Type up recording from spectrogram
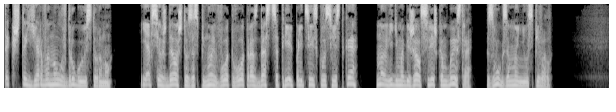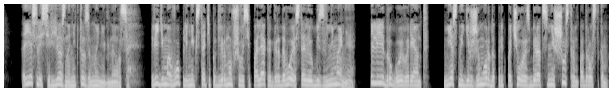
Так что я рванул в другую сторону, я все ждал, что за спиной вот-вот раздастся трель полицейского свистка, но, видимо, бежал слишком быстро, звук за мной не успевал. А если серьезно, никто за мной не гнался. Видимо, вопли не кстати подвернувшегося поляка городовой оставил без внимания. Или другой вариант. Местный держиморда предпочел разбираться не с шустрым подростком,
